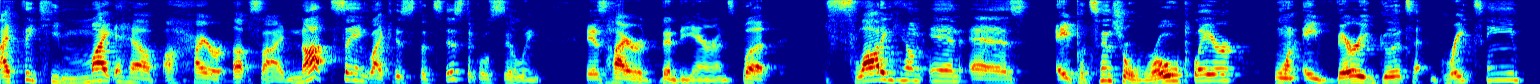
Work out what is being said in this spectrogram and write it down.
I think he might have a higher upside. Not saying like his statistical ceiling is higher than De'Aaron's, but slotting him in as a potential role player on a very good great team,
